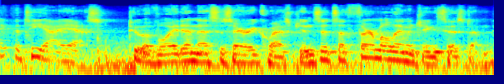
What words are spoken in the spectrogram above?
Take the TIS. To avoid unnecessary questions, it's a thermal imaging system.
